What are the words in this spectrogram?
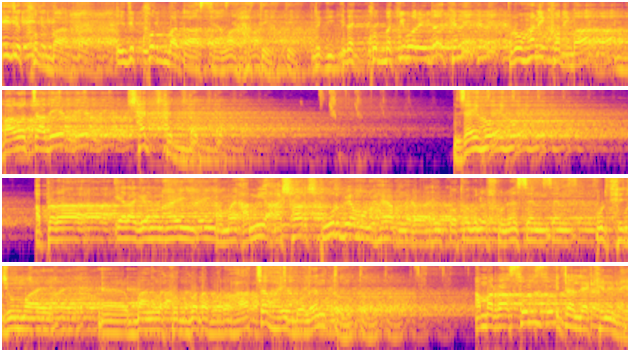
এই যে খোদবা এই যে খোদবাটা আছে আমার হাতে, এটা কি, এটা খোদবা কি বলে এটা এখানে? রোহানি খোদবা বারো চাঁদের ষাট খোদবা যাই হোক, আপনারা, এর আগে মনে হয় আমি আসার পূর্বে মনে হয় আপনারা এই কথাগুলো শুনেছেন। প্রতি জুম্মায় বাংলা খোদবাটা বড় হয়। আচ্ছা ভাই, বলেন তো। আমার রাসূল এটা লেখেন নাই,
